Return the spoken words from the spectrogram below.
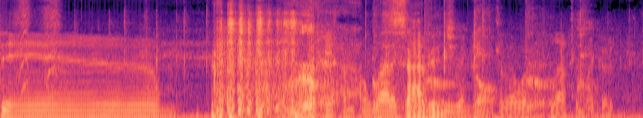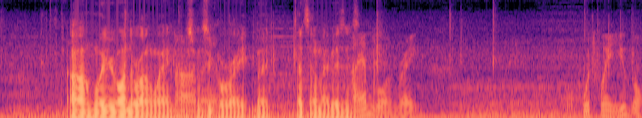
Damn. I can't, I'm, I'm glad I Savage. can't do in game because I would have left if I could. Oh, well, you're going the wrong way. Nah, You're supposed man. to go right, but that's none of my business. I am going right. Which way are you going?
